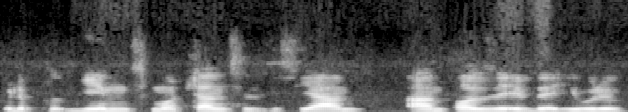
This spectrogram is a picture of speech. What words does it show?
we'd have given him some more chances this year, I'm I'm positive that he would have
